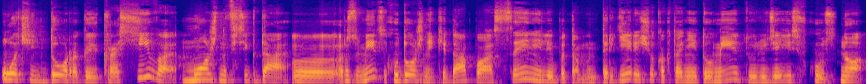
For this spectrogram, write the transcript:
очень дорого и красиво можно всегда. Э, разумеется, художники, да, по сцене, либо там в интерьере, еще как-то они это умеют, у людей есть вкус. Но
